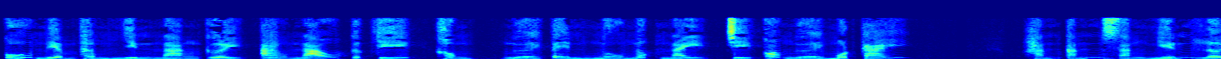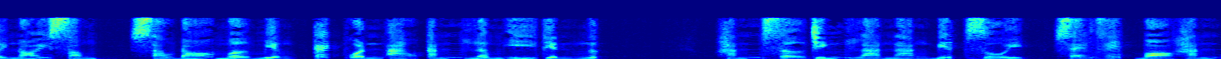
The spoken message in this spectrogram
Cố niệm thâm nhìn nàng cười, ảo não cực kỳ, không, ngươi tên ngu ngốc này, chỉ có ngươi một cái. Hắn cắn răng nghiến lời nói xong, sau đó mở miệng cách quần áo cắn lâm ý thiện ngực. Hắn sợ chính là nàng biết rồi, sẽ ghét bỏ hắn.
